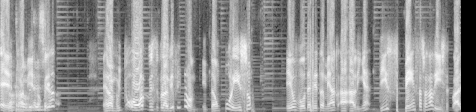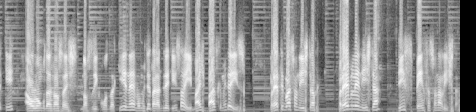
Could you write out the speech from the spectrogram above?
É, pra mim era, coisa... era muito óbvio isso pra mim. Eu falei, pronto. Então, por isso, eu vou defender também a, a, a, linha dispensacionalista. Claro que ao longo das nossas nossos encontros aqui, né, vamos detalhar direitinho isso aí, mas basicamente é isso pré-tribulacionista, pré-milenista, dispensacionalista.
